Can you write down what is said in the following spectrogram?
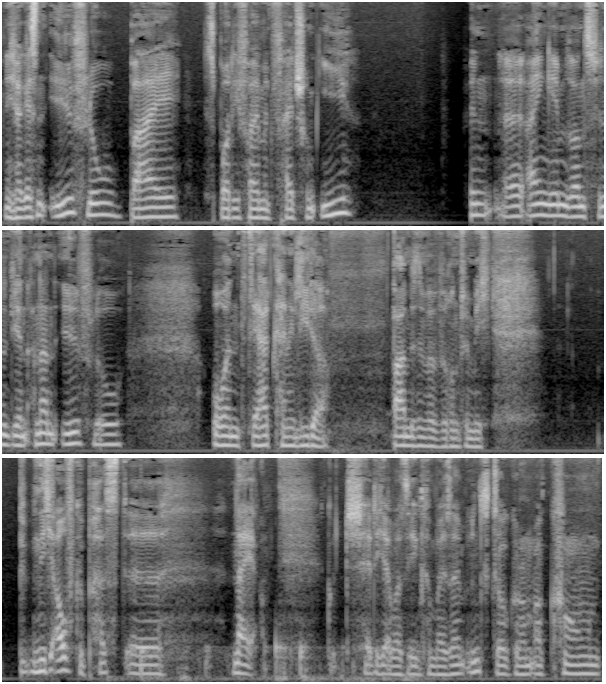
Nicht vergessen, Ilflow bei Spotify mit falschem i hin, äh, eingeben, sonst findet ihr einen anderen Ilflow. Und der hat keine Lieder. War ein bisschen verwirrend für mich. Nicht aufgepasst. Äh, naja, gut, hätte ich aber sehen können bei seinem Instagram-Account.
